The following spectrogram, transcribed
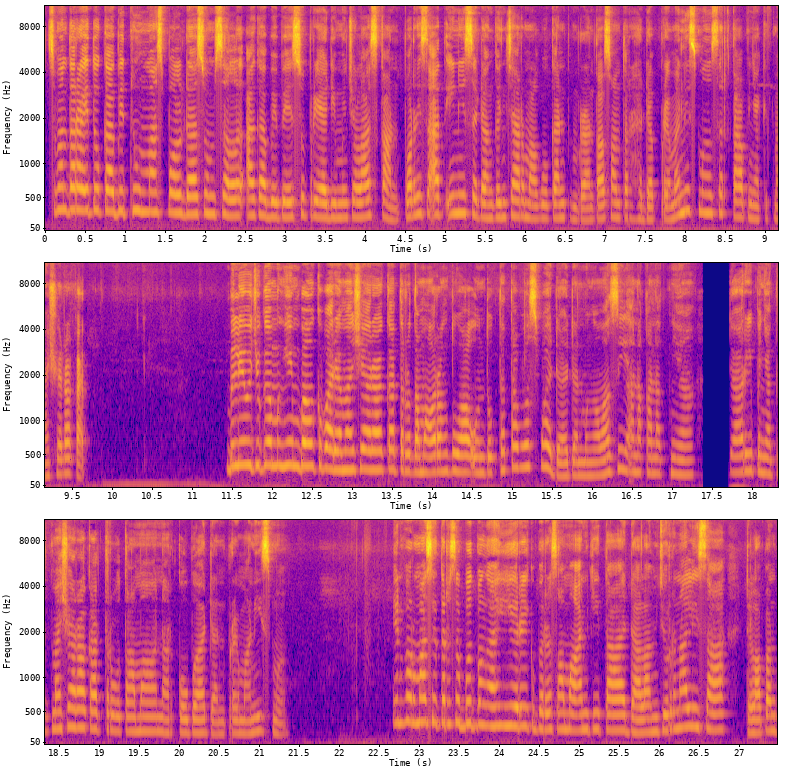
Sementara itu, Kabit Humas Polda Sumsel AKBP Supriyadi menjelaskan, Polri saat ini sedang gencar melakukan pemberantasan terhadap premanisme serta penyakit masyarakat. Beliau juga menghimbau kepada masyarakat, terutama orang tua, untuk tetap waspada dan mengawasi anak-anaknya dari penyakit masyarakat, terutama narkoba dan premanisme. Informasi tersebut mengakhiri kebersamaan kita dalam Jurnalisa 18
